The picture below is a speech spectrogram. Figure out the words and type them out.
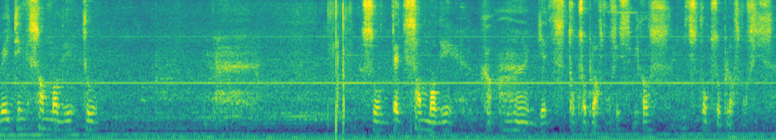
Waiting somebody to, so that somebody gets toxoplasmosis because it's toxoplasmosis.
